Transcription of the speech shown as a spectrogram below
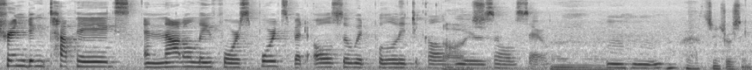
trending topics and not only for sports but also with political Oh, views also. That's interesting.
